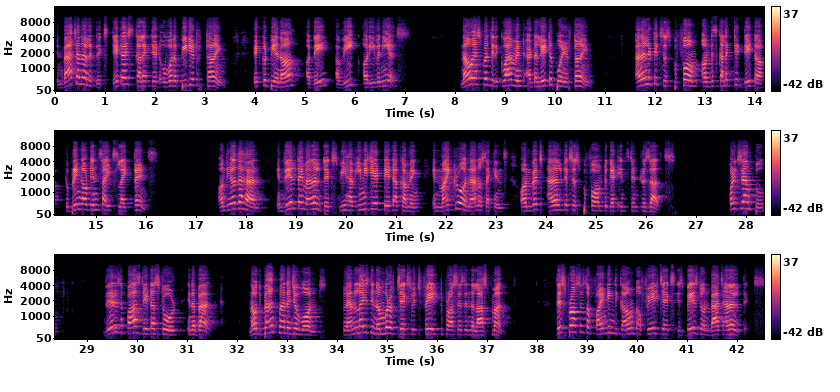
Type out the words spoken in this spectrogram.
In batch analytics, data is collected over a period of time. It could be an hour, a day, a week or even years. Now as per the requirement at a later point of time, analytics is performed on this collected data to bring out insights like trends. On the other hand, in real-time analytics, we have immediate data coming in micro or nanoseconds on which analytics is performed to get instant results. For example, there is a past data stored in a bank. Now the bank manager wants to analyze the number of checks which failed to process in the last month. This process of finding the count of failed checks is based on batch analytics.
